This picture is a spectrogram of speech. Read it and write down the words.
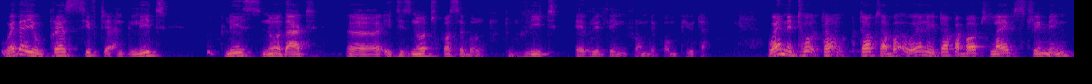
whether you press shift and delete, please know that uh, it is not possible to delete everything from the computer. When it talk, talks about, when we talk about live streaming,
